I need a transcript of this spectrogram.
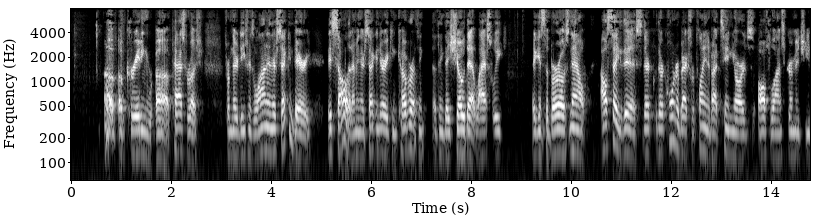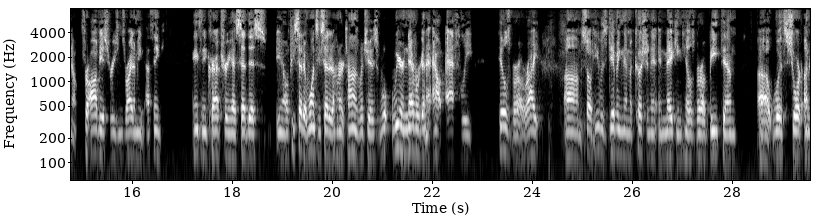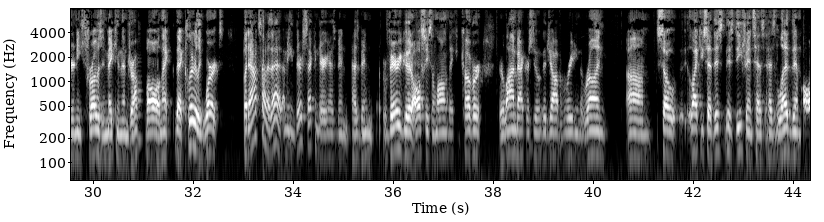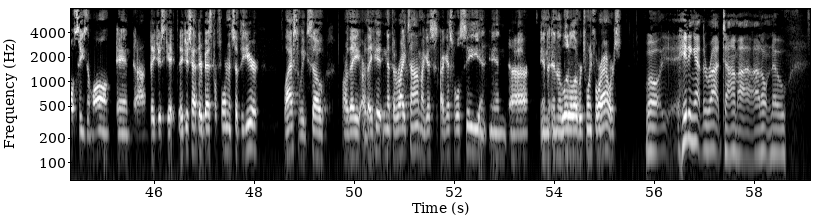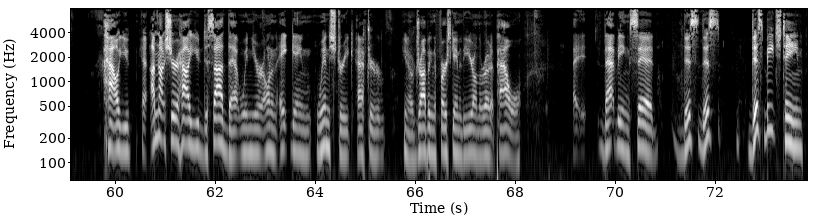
of, of creating uh, pass rush from their defensive line and their secondary is solid. I mean, their secondary can cover. I think I think they showed that last week against the Burros. Now, I'll say this: their their cornerbacks were playing about ten yards off line scrimmage. You know, for obvious reasons, right? I mean, I think Anthony Crabtree has said this. You know, if he said it once, he said it a hundred times, which is we are never going to out athlete Hillsboro, right? Um, so he was giving them a cushion and, making Hillsboro beat them uh, with short underneath throws and making them drop the ball, and that that clearly worked. But outside of that, I mean, their secondary has been has been very good all season long. They can cover. Their linebackers do a good job of reading the run. Um, so, like you said, this this defense has has led them all season long, and uh, they just get they just had their best performance of the year last week. So, are they are they hitting at the right time? I guess I guess we'll see in in uh, in, in a little over 24 hours. Well, hitting at the right time, I, I don't know how you. I'm not sure how you decide that when you're on an eight game win streak after you know dropping the first game of the year on the road at Powell. That being said, this this this beech team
